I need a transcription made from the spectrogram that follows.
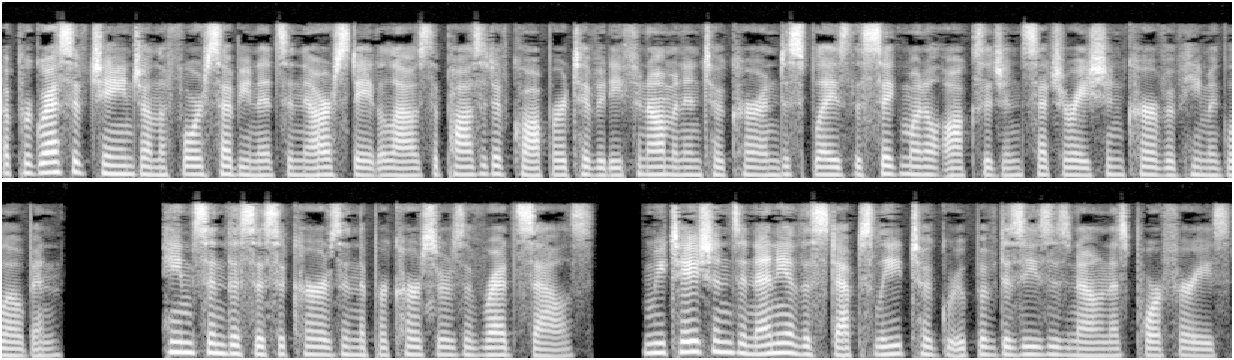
A progressive change on the four subunits in the R state allows the positive cooperativity phenomenon to occur and displays the sigmoidal oxygen saturation curve of hemoglobin. Heme synthesis occurs in the precursors of red cells. Mutations in any of the steps lead to a group of diseases known as porphyrias.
